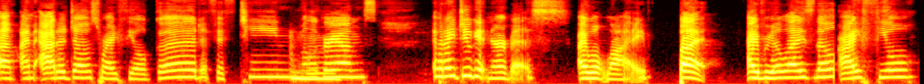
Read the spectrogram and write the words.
Um, I'm at a dose where I feel good, 15 Mhm. milligrams, but I do get nervous. I won't lie. But I realize though, I feel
